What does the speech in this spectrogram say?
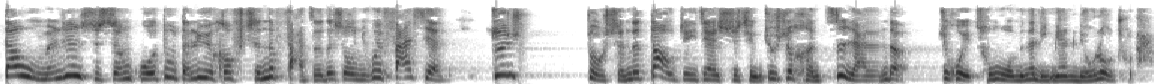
当我们认识神国度的律和神的法则的时候，你会发现遵守神的道这件事情，就是很自然的就会从我们的里面流露出来。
